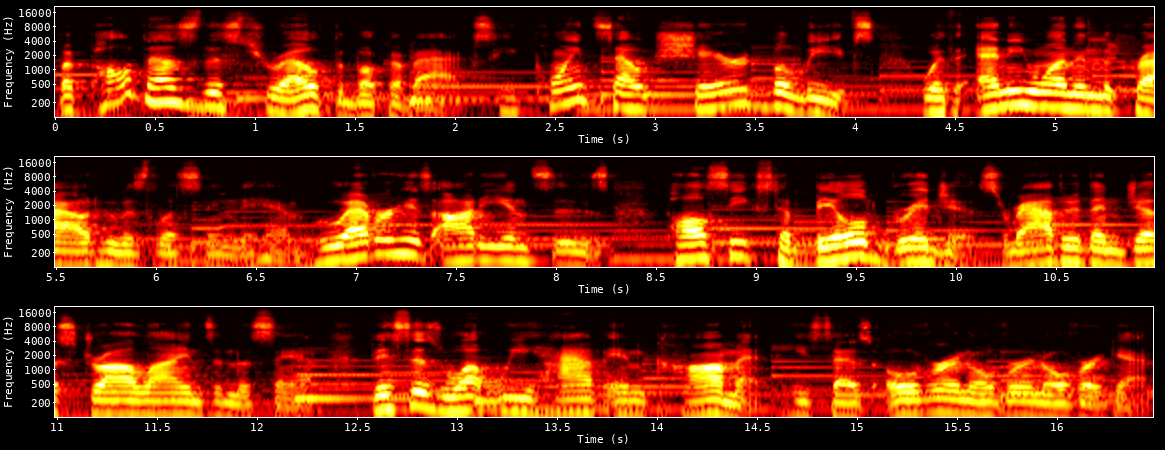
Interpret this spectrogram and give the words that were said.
but Paul does this throughout the book of Acts. He points out shared beliefs with anyone in the crowd who is listening to him. Whoever his audience is, Paul seeks to build bridges rather than just draw lines in the sand. This is what we have in common, he says over and over and over again.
